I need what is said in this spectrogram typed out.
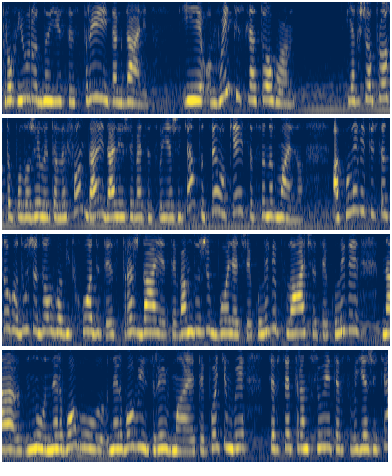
трьохюродної сестри і так далі. І ви після того. Якщо просто положили телефон да, і далі живете своє життя, то це окей, це все нормально. А коли ви після того дуже довго відходите, страждаєте, вам дуже боляче, коли ви плачете, коли ви на ну, нервову, нервовий зрив маєте, потім ви це все транслюєте в своє життя,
